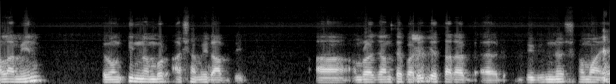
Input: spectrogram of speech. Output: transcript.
আলামিন এবং তিন নম্বর আসামি রাব্বি। আমরা জানতে পারি যে তারা বিভিন্ন সময়ে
